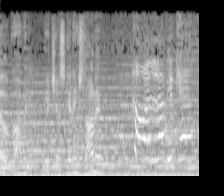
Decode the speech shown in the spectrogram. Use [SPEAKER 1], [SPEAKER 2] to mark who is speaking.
[SPEAKER 1] Well, Barbie, we're just getting started.
[SPEAKER 2] Oh, I love you, Ken.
